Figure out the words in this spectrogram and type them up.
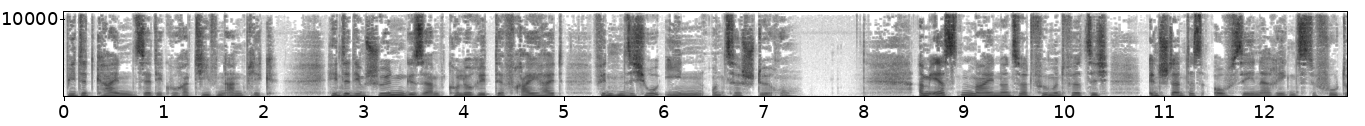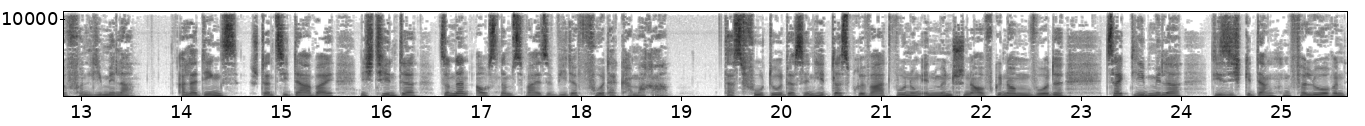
bietet keinen sehr dekorativen Anblick. Hinter dem schönen Gesamtkolorit der Freiheit finden sich Ruinen und Zerstörung. Am 1. Mai 1945 entstand das aufsehenerregendste Foto von Lee Miller. Allerdings stand sie dabei nicht hinter, sondern ausnahmsweise wieder vor der Kamera. Das Foto, das in Hitlers Privatwohnung in München aufgenommen wurde, zeigt Lee Miller, die sich Gedanken verloren,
